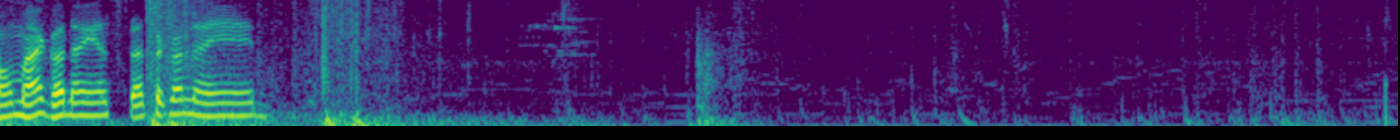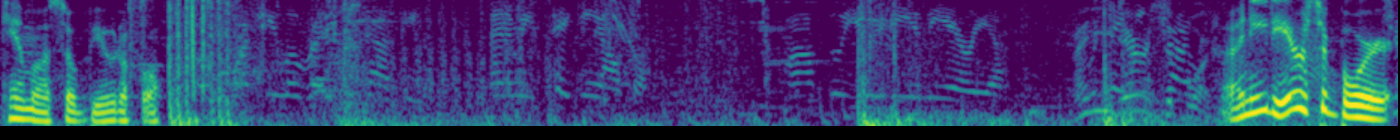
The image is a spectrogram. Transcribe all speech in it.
Oh my goodness, that's a grenade. The camo is so beautiful. I need air support. I need air support.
